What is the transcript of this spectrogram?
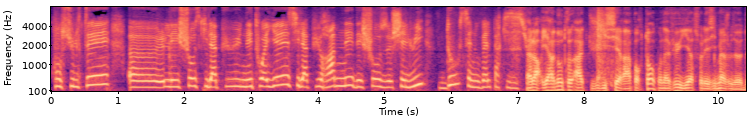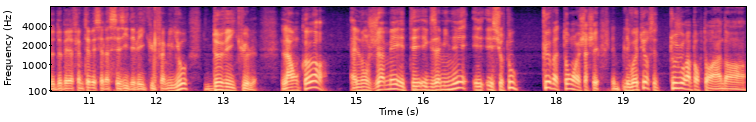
consulter, euh, les choses qu'il a pu nettoyer, s'il a pu ramener des choses chez lui, d'où ces nouvelles perquisitions. Alors, il y a un autre acte judiciaire important qu'on a vu hier sur les images de, BFM TV, c'est la saisie des véhicules familiaux. Deux véhicules. Là encore, elles n'ont jamais été examinées et, et surtout que va-t-on chercher? Les voitures, c'est toujours important hein, dans,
